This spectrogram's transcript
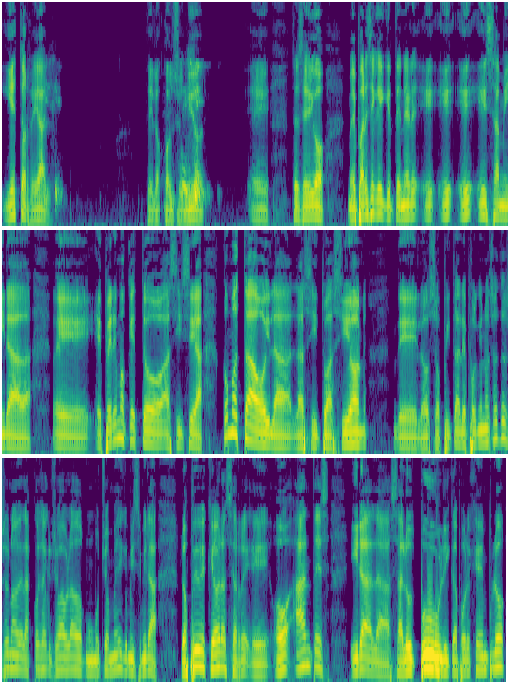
Y esto es real, de los consumidores. Eh, entonces digo, me parece que hay que tener eh, esa mirada. esperemos que esto así sea. ¿Cómo está hoy la, la situación? De los hospitales, porque nosotros una de las cosas que yo he hablado con muchos médicos, me dice, mira, los pibes que ahora se, eh, o antes ir a la salud pública, por ejemplo,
